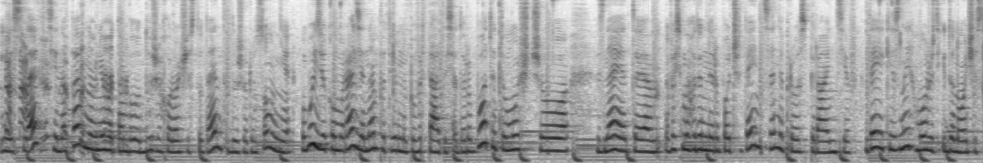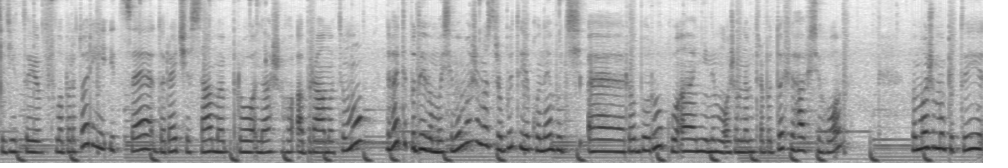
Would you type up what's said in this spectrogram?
із лекції. Напевно, в нього там були дуже хороші студенти, дуже розумні. У будь-якому разі нам потрібно повертатися до роботи, тому що, знаєте, восьмигодинний робочий день це не про аспірантів. Деякі з них можуть і до ночі сидіти в лабораторії, і це, до речі, саме про нашого Абрама. Тому давайте подивимося, ми можемо зробити яку-небудь е, роборуку. А ні, не можемо. Нам треба дофіга всього. Ми можемо піти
